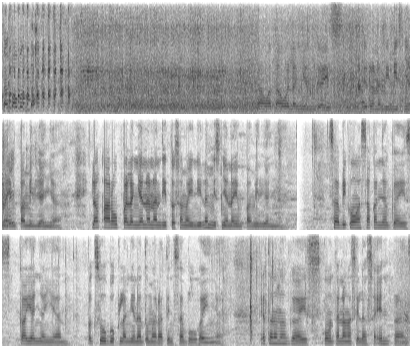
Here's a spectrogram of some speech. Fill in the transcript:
Saan papunta? Tawa-tawa lang yan, guys. Pero namimiss niya na yung pamilya niya. Ilang araw pa lang yan na nandito sa Maynila, miss niya na yung pamilya niya. Sabi ko nga sa kanya, guys, kaya niya yan. Pagsubok lang yan na dumarating sa buhay niya. Ito na nga, guys. Pumunta na nga sila sa entrance.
